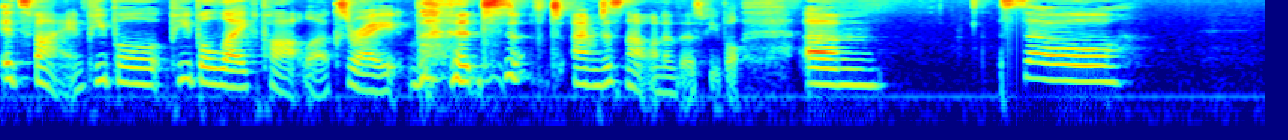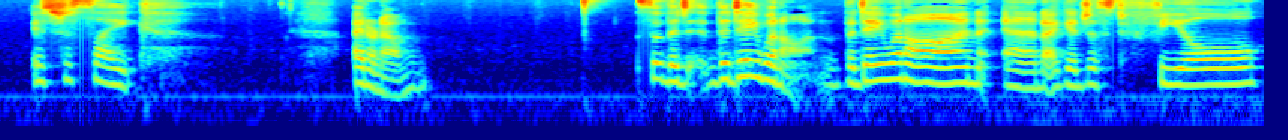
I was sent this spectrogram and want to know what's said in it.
it's fine. People people like potlucks, right? But I'm just not one of those people. Um so it's just like I don't know. So the the day went on. The day went on and I could just feel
